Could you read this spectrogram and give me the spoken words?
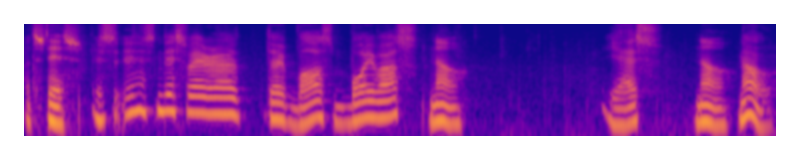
What's this? Is isn't this where uh, the boss boy was? No. Yes. No. No.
